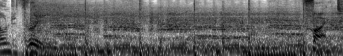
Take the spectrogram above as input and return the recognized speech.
Round three. Fight.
